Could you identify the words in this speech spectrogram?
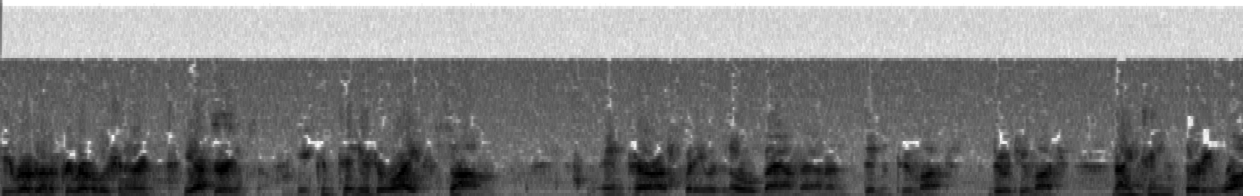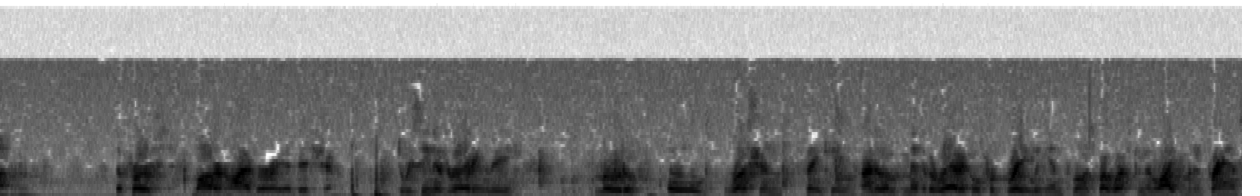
he wrote during the pre-revolutionary yes. period. He continued to write some in Paris, but he was an old man then and didn't too much, do too much. 1931, the first modern library edition. Do we see in his writing the mode of old Russian thinking? I know the radicals were greatly influenced by Western Enlightenment in France.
